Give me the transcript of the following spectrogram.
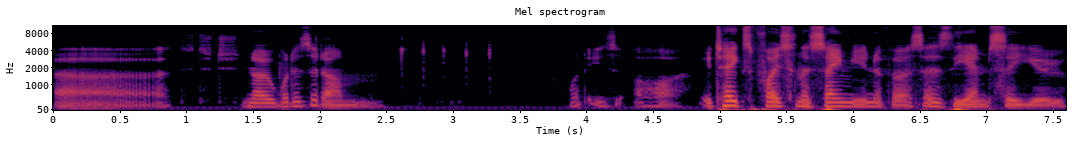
uh, no, what is it? Um, what is it? Oh, it takes place in the same universe as the MCU.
